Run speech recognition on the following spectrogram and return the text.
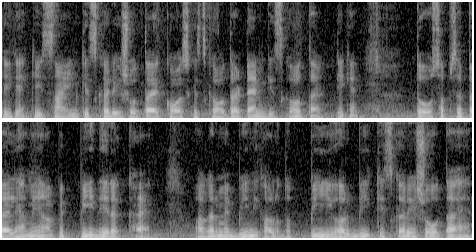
ठीक है? कि साइन किसका रेशो होता है कॉस किसका होता है टेन किसका होता है, ठीक है? तो सबसे पहले हमें यहाँ पे पी दे रखा है। अगर मैं बी निकालूँ तो पी और बी किसका रेशो होता है?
